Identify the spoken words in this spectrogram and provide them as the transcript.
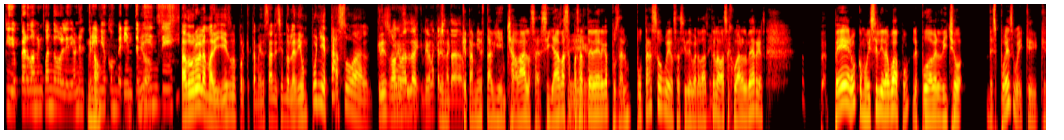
pidió perdón en cuando le dieron el premio convenientemente. está duro el amarillismo porque también estaban diciendo, le dio un puñetazo a Chris Rock. que, también está bien chaval, o sea, si ya vas a pasarte verga, pues dale un putazo, güey, o sea, si de verdad te la vas a jugar al vergas. Pero, como dice el Ira Guapo, le pudo haber dicho, después, güey, que, que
